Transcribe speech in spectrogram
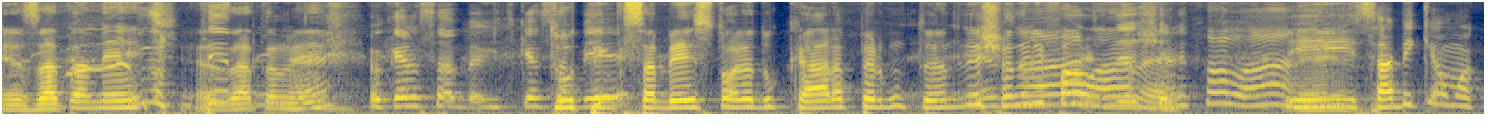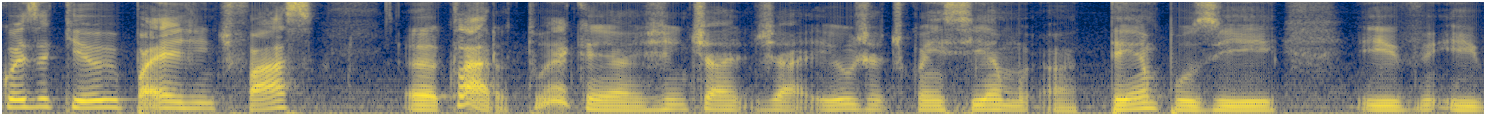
Exatamente. Não tem- Exatamente. Eu quero saber, tu quer Tu saber. tem que saber a história do cara perguntando e deixando ele Exato, falar, Deixa né? ele falar. E É. sabe que é uma coisa que eu e o pai a gente faz? Ah, claro, tu é que a gente já, já- eu já te conhecia há tempos e, e, e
